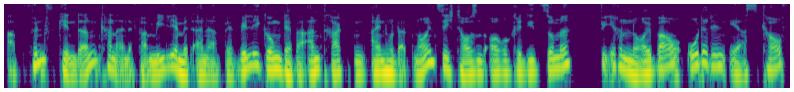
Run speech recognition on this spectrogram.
Ab fünf Kindern kann eine Familie mit einer Bewilligung der beantragten 190.000 Euro Kreditsumme für ihren Neubau oder den Erstkauf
